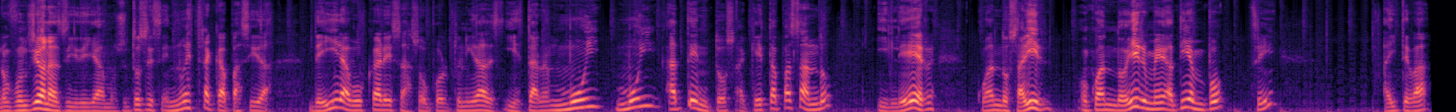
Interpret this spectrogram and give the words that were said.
no funciona así, digamos. Entonces, en nuestra capacidad de ir a buscar esas oportunidades y estar muy, muy atentos a qué está pasando y leer cuándo salir o cuándo irme a tiempo, ¿sí? Ahí te va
